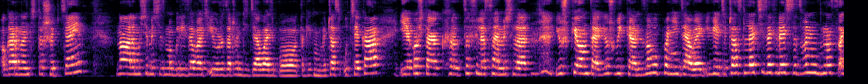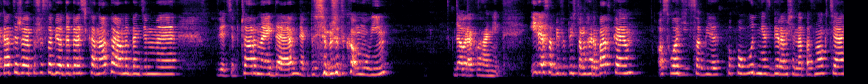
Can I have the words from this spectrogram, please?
ogarnąć to szybciej. No ale musimy się zmobilizować i już zacząć działać, bo tak jak mówię, czas ucieka i jakoś tak co chwilę sobie myślę, już piątek, już weekend, znowu poniedziałek i wiecie, czas leci, za chwilę się zadzwoni do nas Agaty, że proszę sobie odebrać kanapę, a my będziemy, wiecie, w czarnej D, jak to się brzydko mówi. Dobra, kochani, idę sobie wypić tą herbatkę, osłodzić sobie popołudnie, zbieram się na paznokcie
